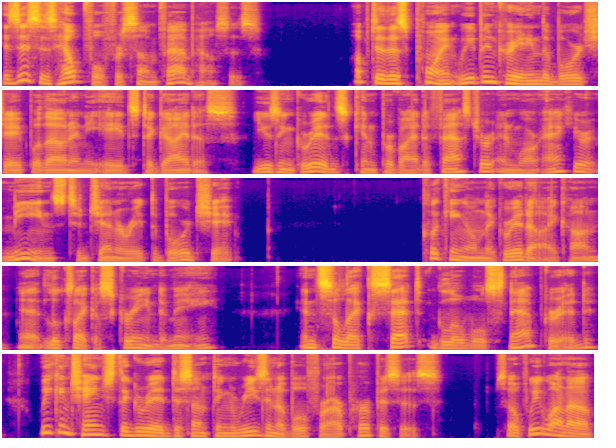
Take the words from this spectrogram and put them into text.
as this is helpful for some fab houses. Up to this point, we've been creating the board shape without any aids to guide us. Using grids can provide a faster and more accurate means to generate the board shape. Clicking on the grid icon, it looks like a screen to me, and select Set Global Snap Grid, we can change the grid to something reasonable for our purposes. So if we want a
